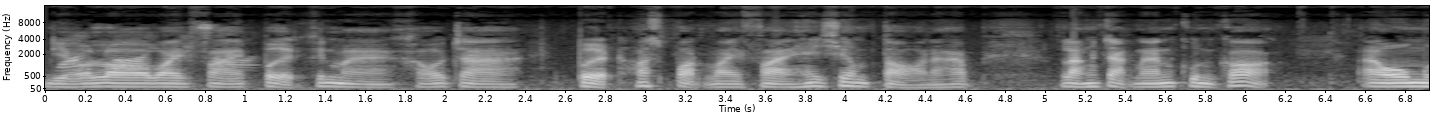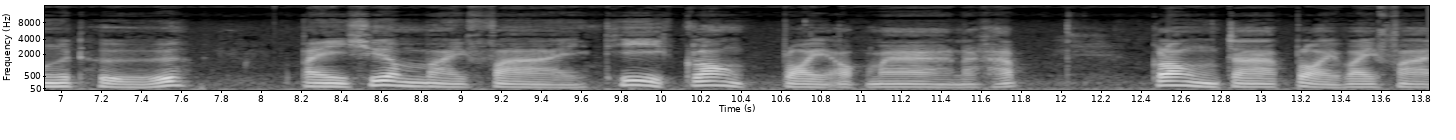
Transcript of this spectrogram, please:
เดี๋ยวรอ Wi-Fi เปิดขึ้นมา เขาจะเปิด Hotspot Wi-Fi ให้เชื่อมต่อนะครับ หลังจากนั้นคุณก็เอามือถือไปเชื่อม Wi-Fi ที่กล้องปล่อยออกมานะครับ กล้องจะปล่อย Wi-Fi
